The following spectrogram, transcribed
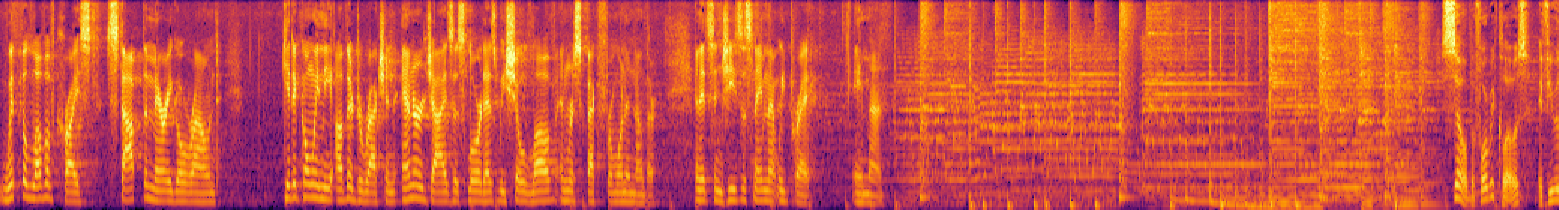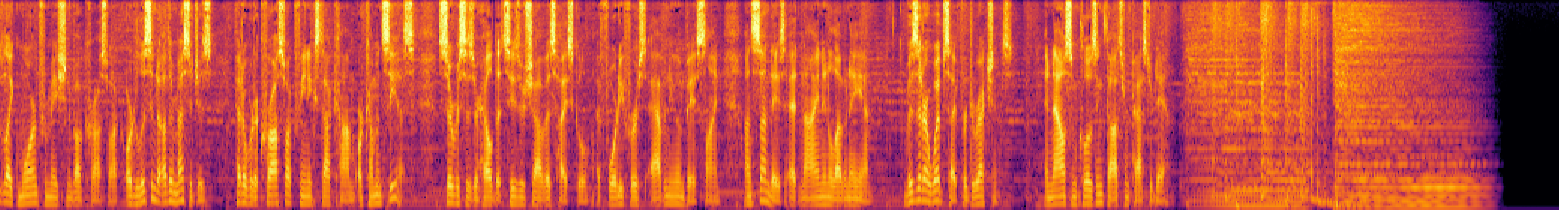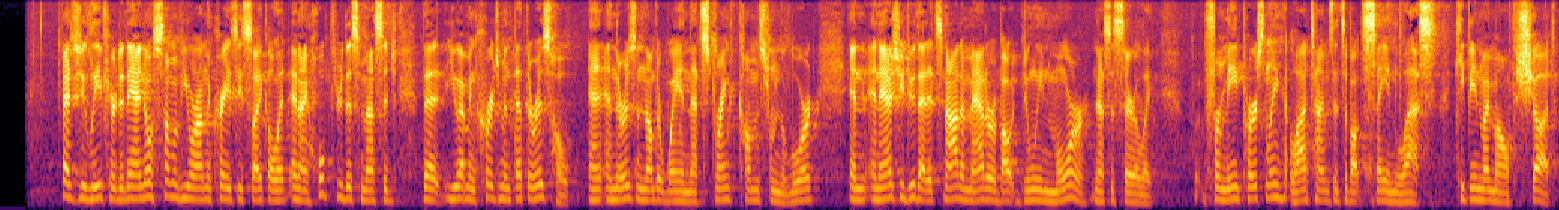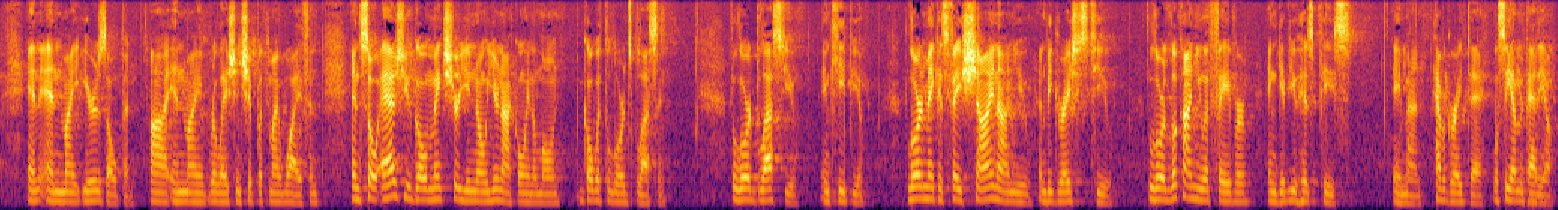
With the love of Christ, stop the merry-go-round Get it going the other direction. Energize us, Lord, as we show love and respect for one another. And it's in Jesus' name that we pray. Amen. So, before we close, if you would like more information about Crosswalk or to listen to other messages, head over to crosswalkphoenix.com or come and see us. Services are held at Cesar Chavez High School at 41st Avenue and Baseline on Sundays at 9 and 11 a.m. Visit our website for directions. And now, some closing thoughts from Pastor Dan. As you leave here today, I know some of you are on the crazy cycle, and I hope through this message that you have encouragement that there is hope and, there is another way, and that strength comes from the Lord. And, and as you do that, it's not a matter about doing more necessarily. For me personally, a lot of times it's about saying less, keeping my mouth shut and, and my ears open uh, in my relationship with my wife. And, and so as you go, make sure you know you're not going alone. Go with the Lord's blessing. The Lord bless you and keep you. The Lord make his face shine on you and be gracious to you. The Lord look on you with favor and give you his peace. Amen. Have a great day. We'll see you on the patio.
